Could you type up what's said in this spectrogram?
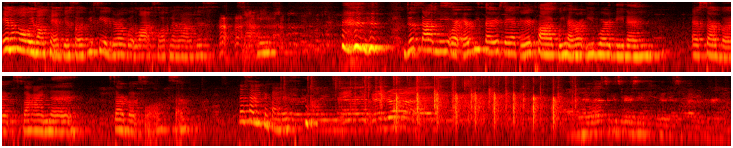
And I'm always on campus, so if you see a girl with locks walking around, just stop me. just stop me. Or every Thursday at 3 o'clock, we have our e board meeting at Starbucks behind the Starbucks wall. So that's how you can find us. Kendra. Uh, that's a conspiracy of goodness if I've ever heard one.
